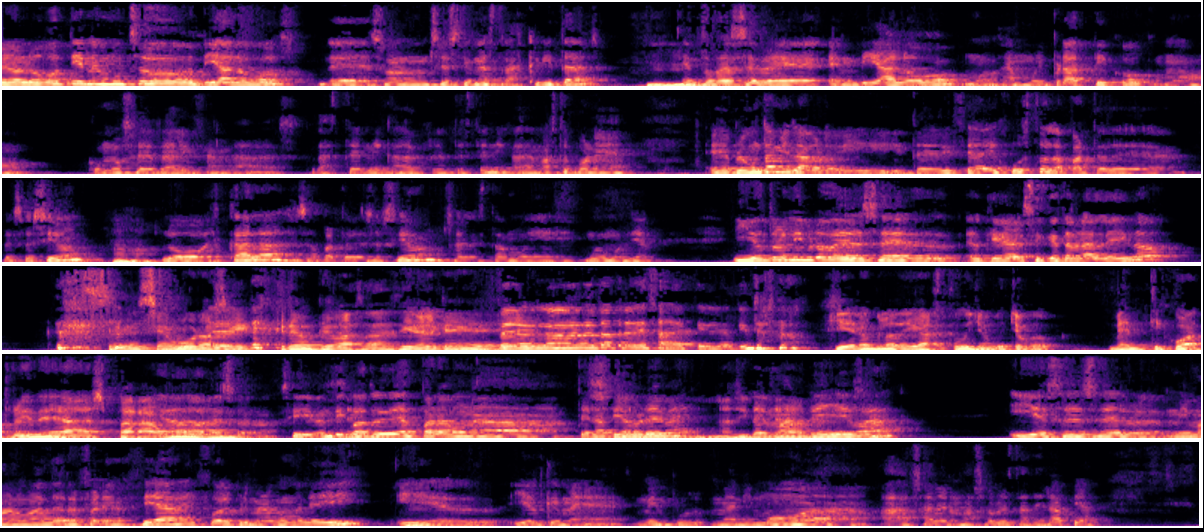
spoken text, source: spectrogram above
pero luego tiene muchos diálogos, eh, son sesiones transcritas, entonces se ve en diálogo, o sea, muy práctico, cómo, cómo se realizan las, las técnicas, las diferentes técnicas. Además te pone eh, pregunta milagro y, te dice ahí justo la parte de, sesión, luego escalas esa parte de sesión, o sea que está muy, muy, muy bien. Y otro libro es el, el que sí que te habrás leído. Sí, seguro, sí. Creo que vas a decir el que... Pero no, no te atreves a decir el título. Quiero que lo digas tú. Yo, yo 24 ideas para una... Eso, ¿no? Sí, 24 ideas para una terapia breve de Mark y ese es el, mi manual de referencia y fue el primero que me leí y, mm. el, y el que me, me, me animó a, a, saber más sobre esta terapia.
